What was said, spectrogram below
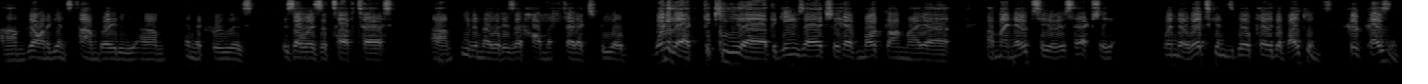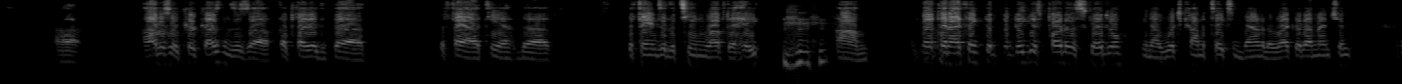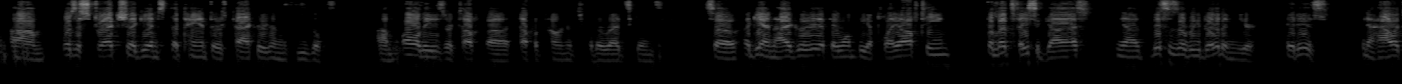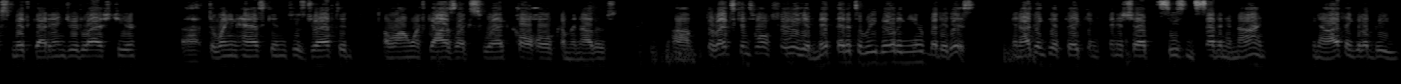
Um, going against Tom Brady um, and the crew is is always a tough task, um, even though it is at home at FedEx Field. One of the the key uh, the games I actually have marked on my uh, on my notes here is actually when the Redskins go play the Vikings. Kirk Cousins. Uh, obviously Kirk Cousins is a, a player that the the, the the fans of the team love to hate. um, but then I think the, the biggest part of the schedule, you know, which kind of takes them down to the record I mentioned, um, was a stretch against the Panthers, Packers, and the Eagles. Um, all these are tough uh, tough opponents for the Redskins. So again, I agree that they won't be a playoff team, but let's face it, guys. You know, this is a rebuilding year. It is. You know, Alex Smith got injured last year. Uh, Dwayne Haskins was drafted along with guys like Sweat, Cole Holcomb, and others. Um, the Redskins won't fully admit that it's a rebuilding year, but it is. And I think if they can finish up season seven and nine, you know, I think it'll be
